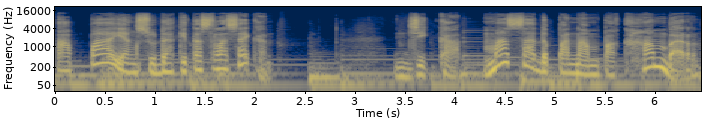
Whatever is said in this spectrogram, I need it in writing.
apa yang sudah kita selesaikan. Jika masa depan nampak hambar,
